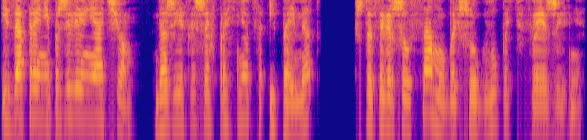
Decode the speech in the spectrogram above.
И завтра я не пожалею ни о чем, даже если шеф проснется и поймет, что совершил самую большую глупость в своей жизни.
